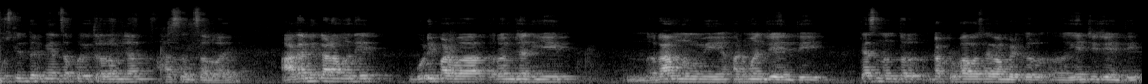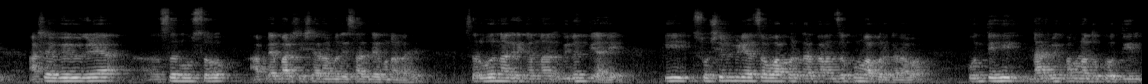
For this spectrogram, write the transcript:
मुस्लिम धर्मियांचा पवित्र रमजान हा सण चालू आहे. आगामी काळामध्ये गुढीपाडवा रमजान ईद रामनवमी हनुमान जयंती त्याचनंतर डॉक्टर बाबासाहेब आंबेडकर यांची जयंती अशा वेगवेगळ्या सण उत्सव आपल्या बार्शी शहरामध्ये साजरे होणार आहेत. सर्व नागरिकांना विनंती आहे की सोशल मीडियाचा वापर करताना जपून वापर करावा. कोणतेही धार्मिक भावना दुखवतील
